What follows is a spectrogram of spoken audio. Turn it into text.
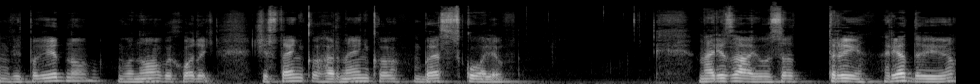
Відповідно, воно виходить чистенько, гарненько, без сколів. Нарізаю за три ряди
